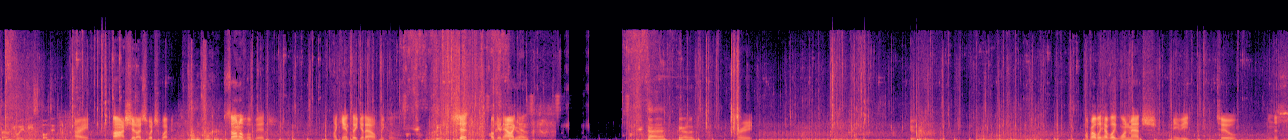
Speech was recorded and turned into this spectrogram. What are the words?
Hostile UAV spotted. All right. Ah, shit! I switched weapons. Motherfucker. Son of a bitch. I can't take it out because. Shit! Okay, now I, I can. it. I got it. Alright. I'll probably have like one match, maybe two on this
